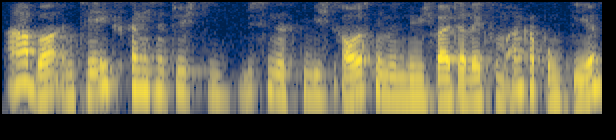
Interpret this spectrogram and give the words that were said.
Aber im TX kann ich natürlich ein bisschen das Gewicht rausnehmen, indem ich weiter weg vom Ankerpunkt gehe.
